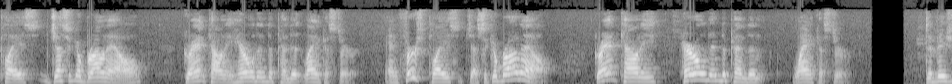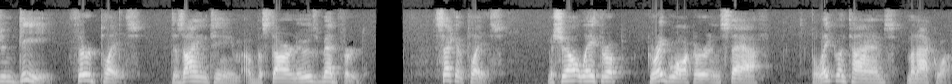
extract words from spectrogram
place, Jessica Brownell, Grant County Herald Independent, Lancaster. And first place, Jessica Brownell, Grant County Herald Independent, Lancaster. Division D, third place, Design Team of the Star News, Medford. Second place, Michelle Lathrop, Greg Walker, and staff, the Lakeland Times, Minocqua.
